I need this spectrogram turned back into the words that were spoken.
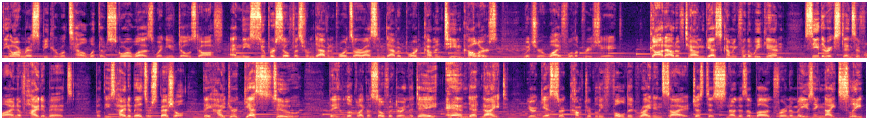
the armrest speaker will tell what the score was when you dozed off. And these super sofas from Davenport's R Us in Davenport come in team colors, which your wife will appreciate. Got out of town guests coming for the weekend? See their extensive line of hide beds. But these hide beds are special. They hide your guests too. They look like a sofa during the day and at night. Your guests are comfortably folded right inside, just as snug as a bug for an amazing night's sleep.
